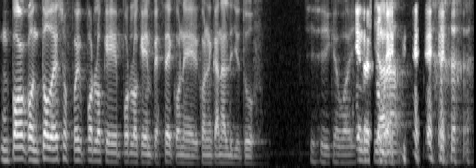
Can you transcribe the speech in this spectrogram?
un poco con todo eso fue por lo que, por lo que empecé con el, con el canal de YouTube. Sí, sí, qué guay. Y ahora...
